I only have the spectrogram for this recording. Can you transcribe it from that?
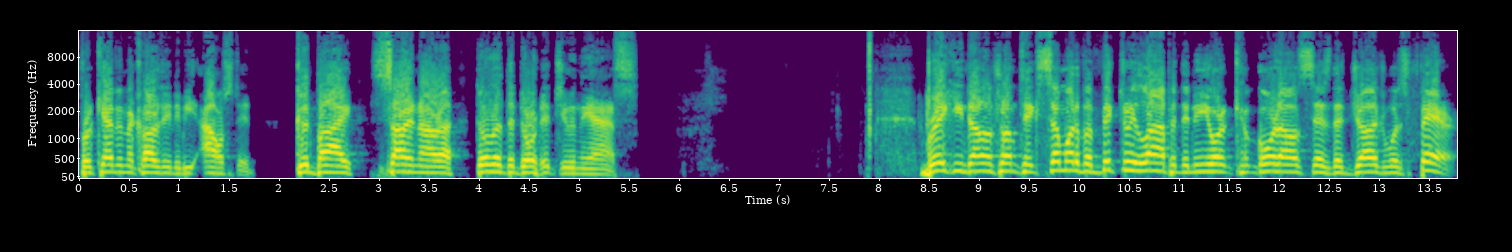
for Kevin McCarthy to be ousted. Goodbye, sayonara. Don't let the door hit you in the ass. Breaking Donald Trump takes somewhat of a victory lap at the New York courthouse, says the judge was fair.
